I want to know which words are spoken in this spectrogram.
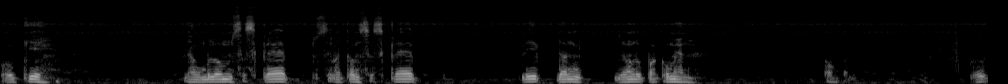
oke yang belum subscribe silahkan subscribe like dan jangan lupa komen. Oh,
